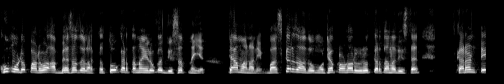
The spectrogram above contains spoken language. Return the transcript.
खूप मोठं पाठबळ अभ्यासाचं लागतं. तो करताना हे लोक दिसत नाहीयेत. त्या मानाने भास्कर जाधव मोठ्या प्रमाणावर विरोध करताना दिसत आहेत कारण ते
